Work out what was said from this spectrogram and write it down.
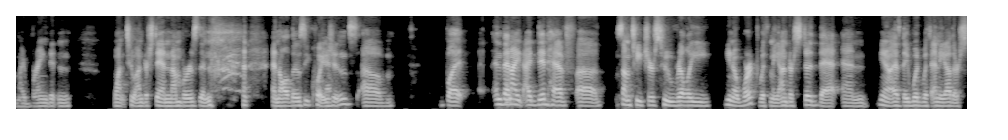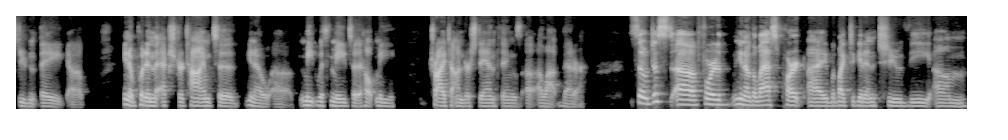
my brain didn't want to understand numbers and and all those equations. Um, but and then I, I did have uh, some teachers who really you know worked with me understood that and you know as they would with any other student they uh, you know put in the extra time to you know uh, meet with me to help me try to understand things a, a lot better so just uh, for you know the last part i would like to get into the um,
